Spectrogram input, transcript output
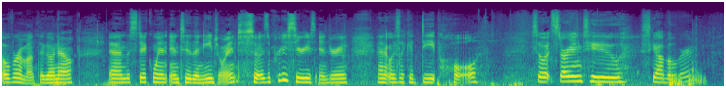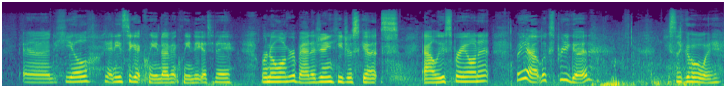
over a month ago now and the stick went into the knee joint so it was a pretty serious injury and it was like a deep hole so it's starting to scab over and heal it needs to get cleaned. I haven't cleaned it yet today. We're no longer bandaging. He just gets alu spray on it. But yeah it looks pretty good. He's like go away.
